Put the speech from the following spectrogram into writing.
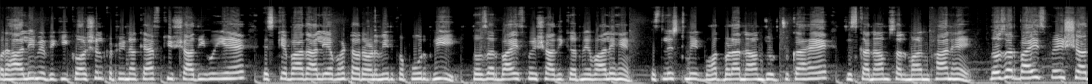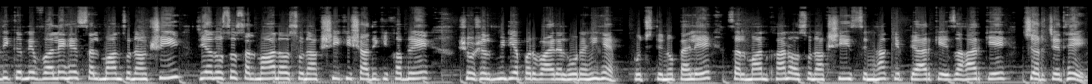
और हाल ही में विकी कौशल कटरीना कैफ की शादी हुई है इसके बाद आलिया भट्ट और रणवीर कपूर भी 2022 में शादी करने वाले हैं। इस लिस्ट में एक बहुत बड़ा नाम जुड़ चुका है, जिसका नाम सलमान खान है। 2022 में शादी करने वाले हैं सलमान सोनाक्षी। जी हाँ दोस्तों, सलमान और सोनाक्षी की शादी की खबरें सोशल मीडिया पर वायरल हो रही हैं। कुछ दिनों पहले सलमान खान और सोनाक्षी सिन्हा के प्यार के इजहार के चर्चे थे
